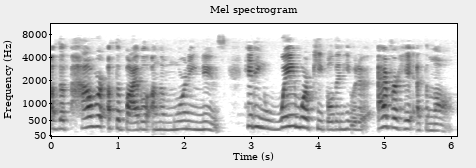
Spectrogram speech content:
of the power of the Bible on the morning news, hitting way more people than he would have ever hit at the mall.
